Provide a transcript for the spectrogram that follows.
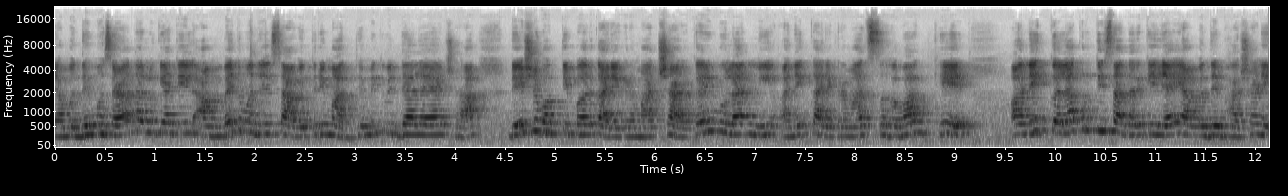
यामध्ये म्हसळा तालुक्यातील आंबेतमधील सावित्री माध्यमिक विद्यालयाच्या देशभक्तीपर कार्यक्रमात शाळकरी मुलांनी अनेक कार्यक्रमात सहभाग घेत अनेक कलाकृती सादर केल्या. यामध्ये भाषणे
